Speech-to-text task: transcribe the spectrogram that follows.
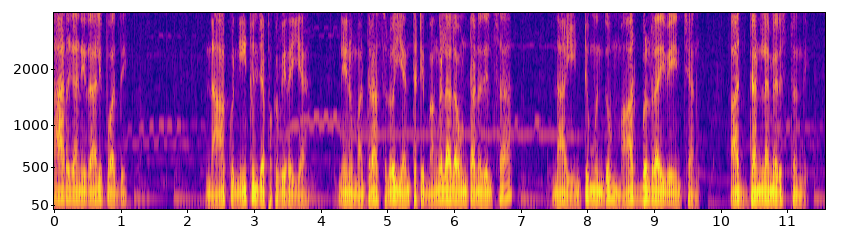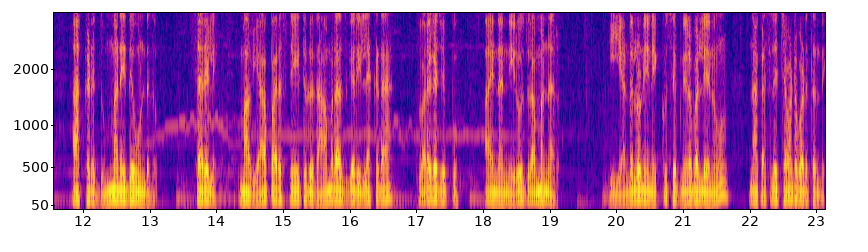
ఆరగాని రాలిపోద్ది. నాకు నీతులు చెప్పకు వీరయ్యా. నేను మద్రాసులో ఎంతటి బంగళాలో ఉంటానో తెలుసా? నా ఇంటి ముందు మార్బుల్ రాయి వేయించాను. అద్దంలా మెరుస్తుంది. అక్కడ దుమ్మనేదే ఉండదు. సరేలే మా వ్యాపార స్నేహితుడు రామరాజు గారి ఇల్లెక్కడా? త్వరగా చెప్పు. ఆయన నన్ను ఈరోజు రమ్మన్నారు. ఈ ఎండలో నేను ఎక్కువసేపు నిలబడలేను. నాకు అసలే చెమట పడుతుంది.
